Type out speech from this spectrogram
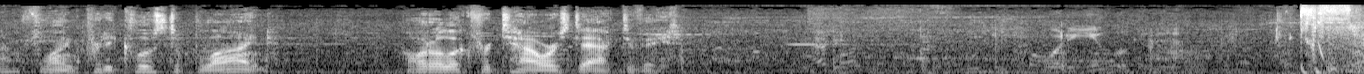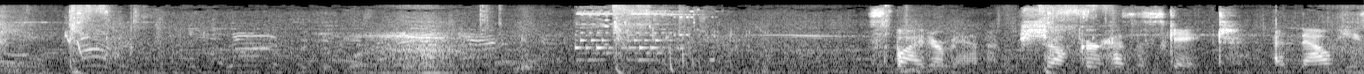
I'm flying pretty close to blind. I Ought to look for towers to activate. Spider-Man, Shocker has escaped, and now he's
